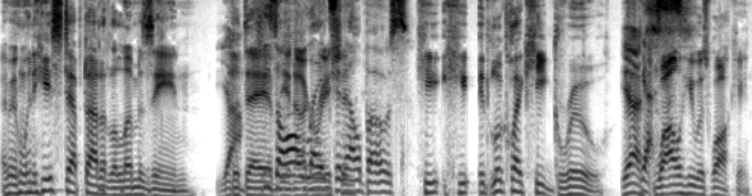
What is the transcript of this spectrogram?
I mean, when he stepped out of the limousine Yeah. the day He's of the all legs and inauguration, elbows. he, he it looked like he grew Yes. Yes. while he was walking.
